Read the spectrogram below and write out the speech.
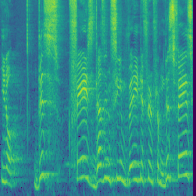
you know, this phase doesn't seem very different from this phase.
